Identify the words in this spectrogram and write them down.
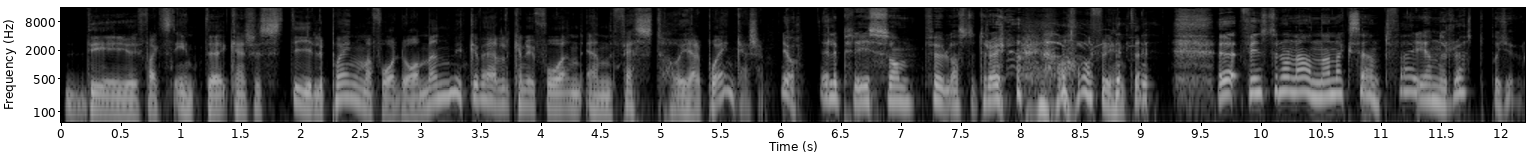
Det är ju faktiskt inte kanske stilpoäng man får då, men mycket väl kan du få en, en festhöjarpoäng kanske. Ja, eller pris som fulaste tröja. ja, varför inte? Eh, finns det någon annan accentfärg än rött på jul?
